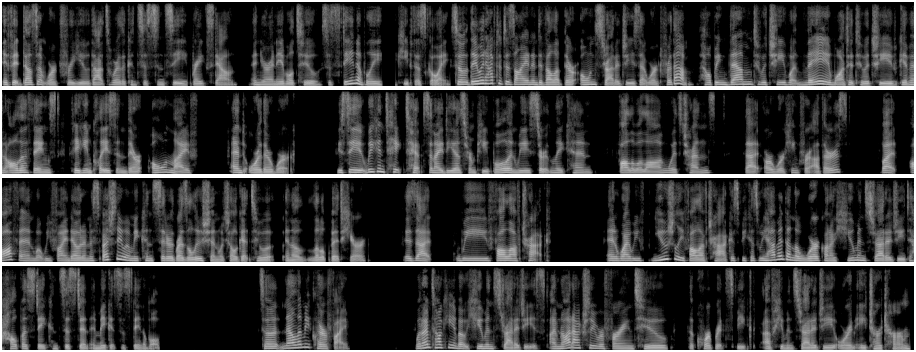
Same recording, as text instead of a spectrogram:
if it doesn't work for you, that's where the consistency breaks down. and you're unable to sustainably keep this going. So they would have to design and develop their own strategies that worked for them, helping them to achieve what they wanted to achieve given all the things taking place in their own life and or their work. You see, we can take tips and ideas from people and we certainly can follow along with trends that are working for others. But often, what we find out, and especially when we consider resolution, which I'll get to in a little bit here, is that we fall off track. And why we usually fall off track is because we haven't done the work on a human strategy to help us stay consistent and make it sustainable. So, now let me clarify. When I'm talking about human strategies, I'm not actually referring to the corporate speak of human strategy or an HR term.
